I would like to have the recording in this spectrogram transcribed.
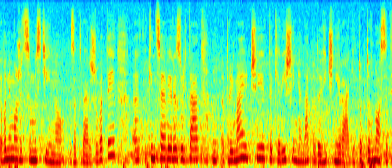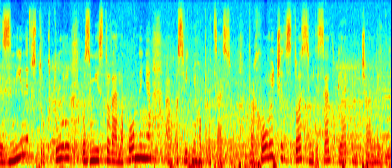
Вони можуть самостійно затверджувати е, кінцевий результат, приймаючи таке рішення на педагогічній раді, тобто вносити зміни в структуру, у змістове наповнення е, освітнього процесу, враховуючи 175 навчальних днів.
